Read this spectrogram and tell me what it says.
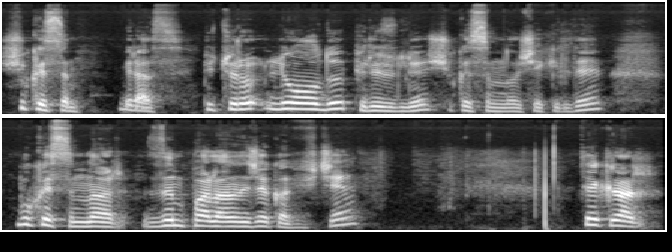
şu kısım biraz pütürlü oldu, pürüzlü. Şu kısımda o şekilde. Bu kısımlar zımparalanacak hafifçe. Tekrar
